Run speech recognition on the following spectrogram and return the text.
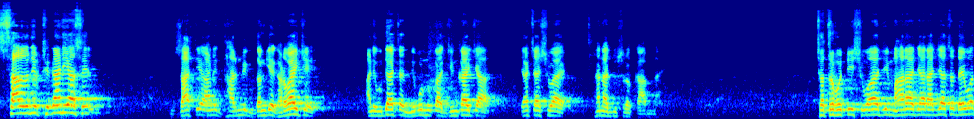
सार्वजनिक ठिकाणी असेल जाती आणि धार्मिक दंगे घडवायचे आणि उद्याच्या निवडणुका जिंकायच्या याच्याशिवाय ह्यांना दुसरं काम नाही. छत्रपती शिवाजी महाराज या राज्याचं दैवत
